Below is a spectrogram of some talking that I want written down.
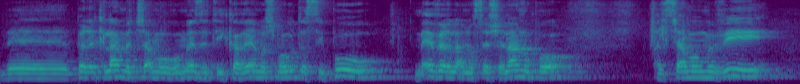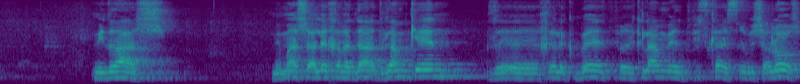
בפרק ל', שם הוא רומז את עיקרי משמעות הסיפור, מעבר לנושא שלנו פה, אז שם הוא מביא מדרש, ממה שעליך לדעת גם כן, זה חלק ב', פרק ל', פסקה 23,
